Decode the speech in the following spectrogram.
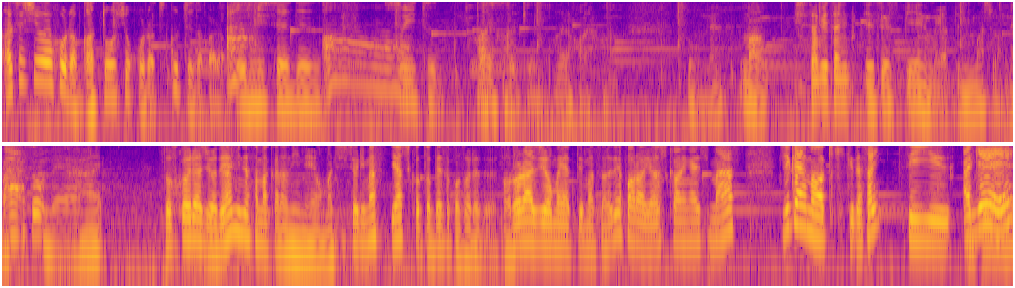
私はほらガトーショコラ作ってたからあお店であスイーツ出す時に。はいはいはい。そうね。まあ久々に SSPN もやってみましょうね。ああそうね。はい。ドスコイラジオでは皆様からの2年をお待ちしております。ヤシコとペソコそれぞれソロラジオもやってますのでフォローよろしくお願いします。次回もお聴きください。See you again!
